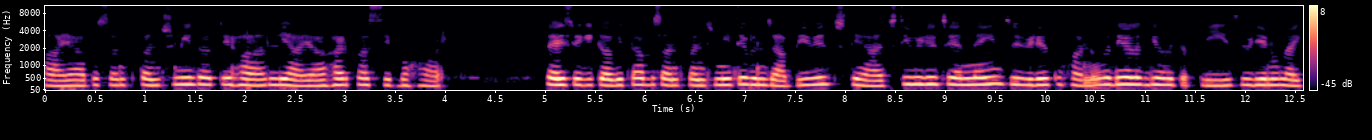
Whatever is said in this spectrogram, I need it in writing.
ਆਇਆ, ਬਸੰਤ ਪੰਚਮੀ ਦਾ ਤਿਹਾਰ ਲਿਆਇਆ ਹਰ ਪਾਸੇ ਬਹਾਰ। ਤਾਂ ਇਹ ਸੀਗੀ ਕਵਿਤਾ ਬਸੰਤ ਪੰਚਮੀ ਤੇ ਪੰਜਾਬੀ ਵਿੱਚ ਤੇ ਅੱਜ ਦੀ ਵੀਡੀਓ 'ਚ ਇੰਨਾ ਹੀ। ਜੇ ਵੀਡੀਓ ਤੁਹਾਨੂੰ ਵਧੀਆ ਲੱਗੀ ਹੋਵੇ ਤਾਂ ਪਲੀਜ਼ ਵੀਡੀਓ ਨੂੰ ਲਾਈਕ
